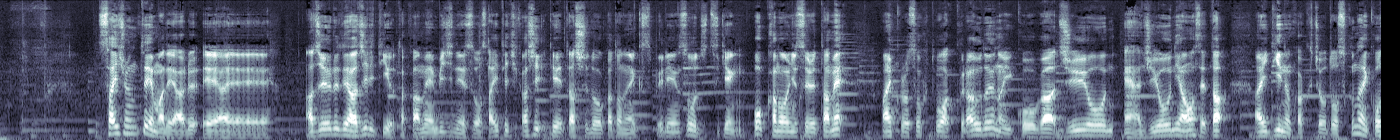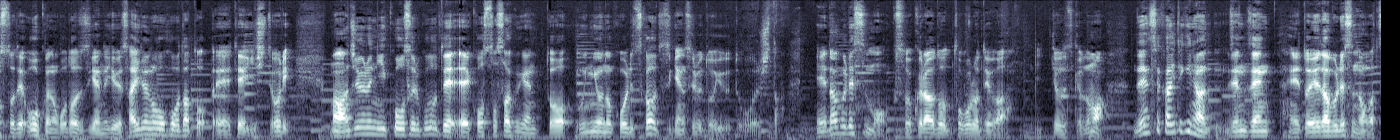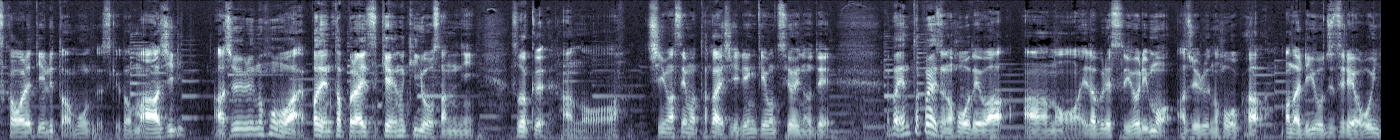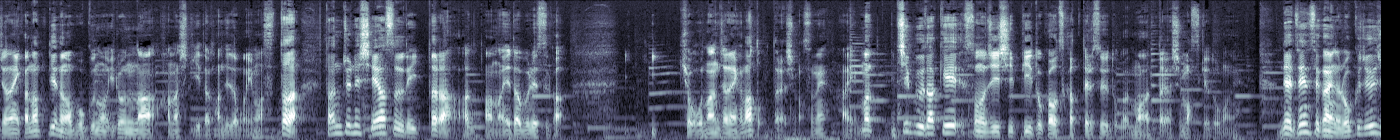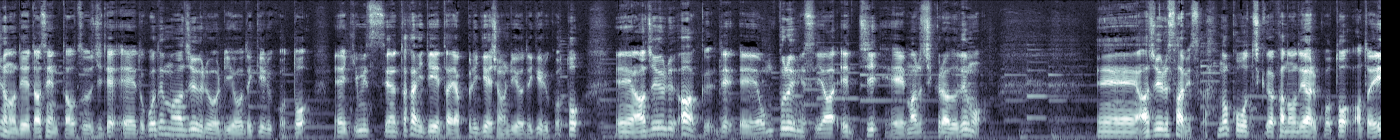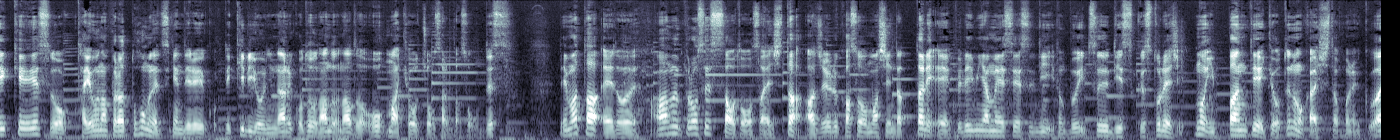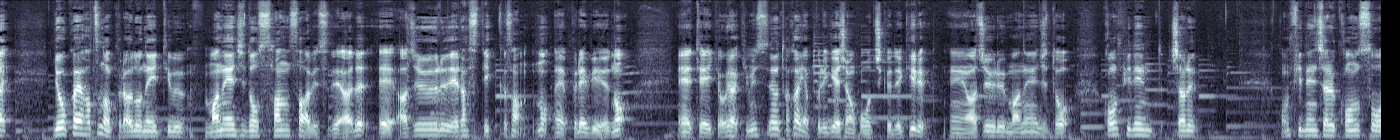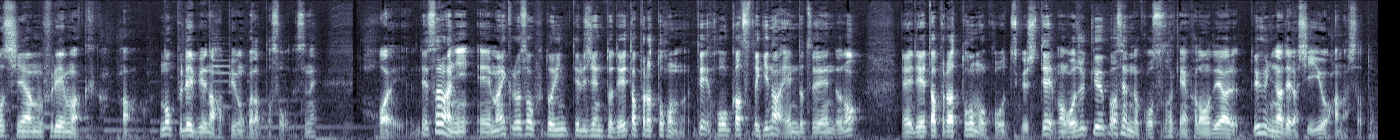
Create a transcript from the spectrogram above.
最初のテーマである、えー、Azure でアジリティを高め、ビジネスを最適化し、データ主導型のエクスペリエンスを実現を可能にするため、マイクロソフトはクラウドへの移行が重要需要に合わせた IT の拡張と少ないコストで多くのことを実現できる最良の方法だと、定義しており、まあ、Azure に移行することで、コスト削減と運用の効率化を実現するというところでした。AWS もそクラウドのところでは一挙ですけど、まあ、全世界的には全然、えーと、AWS の方が使われているとは思うんですけど、まあ、Azure の方はやっぱりエンタープライズ系の企業さんにすごく、あの親和性も高いし、連携も強いので、やっぱエンタープライズの方では、あの、AWS よりも Azure の方がまだ利用実例は多いんじゃないかなっていうのが僕のいろんな話聞いた感じで思います。ただ、単純にシェア数で言ったら、あの AWS が況なんじゃないかなと思ったりしますね。はいまあ、一部だけその GCP とかを使ったりするとかもあったりはしますけどもね。で、全世界の60以上のデータセンターを通じて、えー、どこでも Azure を利用できること、えー、機密性の高いデータやアプリケーションを利用できること、えー、Azure Arc で、えー、オンプレミスや Edge、えー、マルチクラウドでもえー、Azure サービスの構築が可能であること、あと AKS を多様なプラットフォームで実現できるようになることなどなどを、まあ、強調されたそうです。でまた、えーと、ARM プロセッサーを搭載した Azure 仮想マシンだったり、えー、プレミアム SSD の V2 ディスクストレージの一般提供というのも開始したことに加え、業界初のクラウドネイティブマネージド3サービスである、えー、Azure Elastic 3の、えー、プレビューの、えー、提供や機密性の高いアプリケーションを構築できる、えー、Azure マネージドコンフィデンシャルコンフィデンシャルコンソーシアムフレームワークのプレビューの発表も行ったそうですね。はい、でさらに、 Microsoft Intelligent Data Platform で包括的なエンドツーエンドの、え、データプラットフォームを構築して、まあ、59%のコスト削減が可能であるというふうにナデラ CEO は話したと。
